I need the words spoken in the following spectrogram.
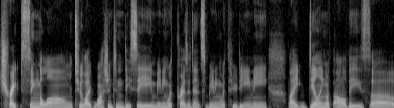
traipsing along to like Washington D.C., meeting with presidents, meeting with Houdini, like dealing with all these uh,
